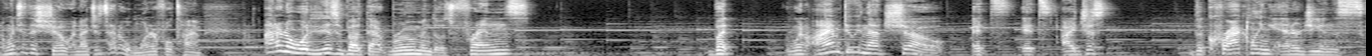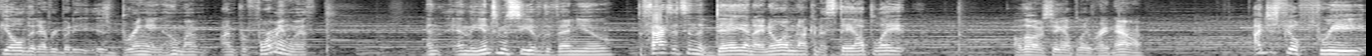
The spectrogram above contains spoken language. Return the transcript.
I went to the show, and I just had a wonderful time. I don't know what it is about that room and those friends, but when I'm doing that show, it's it's I just the crackling energy and the skill that everybody is bringing, whom I'm I'm performing with, and and the intimacy of the venue, the fact it's in the day and I know I'm not going to stay up late, although I'm staying up late right now. I just feel free,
